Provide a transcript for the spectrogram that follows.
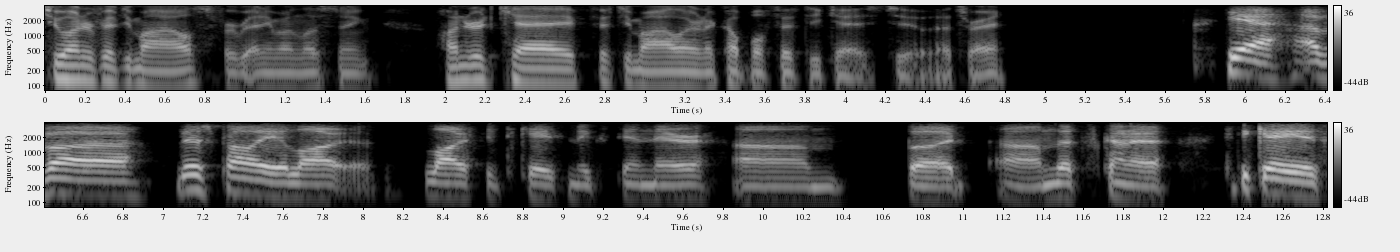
250 miles for anyone listening. 100k, 50 miler, and a couple 50ks too. That's right. Yeah, I've uh, there's probably a lot, a lot of 50ks mixed in there. Um, but um, that's kind of 50k is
